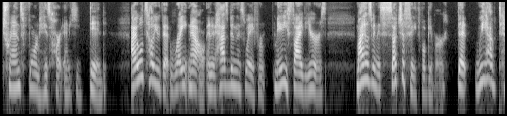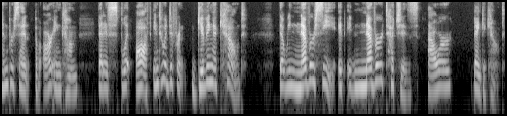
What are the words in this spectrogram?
transform his heart, and he did. I will tell you that right now, and it has been this way for maybe five years, my husband is such a faithful giver that we have 10% of our income that is split off into a different giving account that we never see. It, it never touches our bank account.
